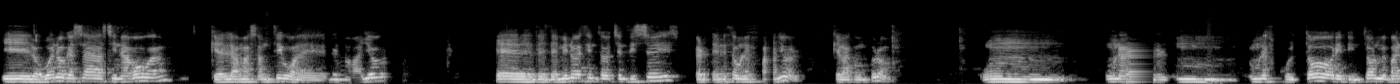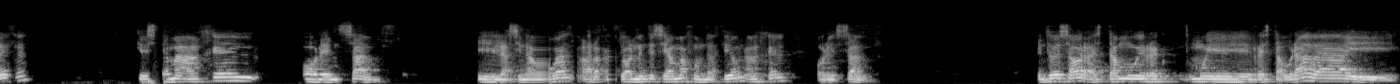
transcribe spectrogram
Y lo bueno que esa sinagoga, que es la más antigua de, Nueva York, eh, desde 1986 pertenece a un español que la compró. Un, un, escultor y pintor, me parece, que se llama Ángel Orensanz. Y la sinagoga actualmente se llama Fundación Ángel Orensanz. Entonces ahora está muy, muy restaurada y,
